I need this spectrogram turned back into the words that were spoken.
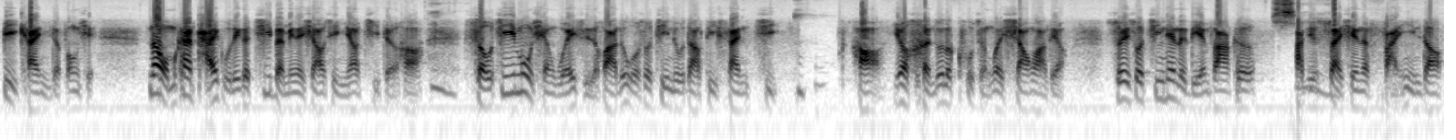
避开你的风险。那我们看台股的一个基本面的消息，你要记得哈，手机目前为止的话，如果说进入到第三季，好，有很多的库存会消化掉。所以说今天的联发科，它就率先的反映到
